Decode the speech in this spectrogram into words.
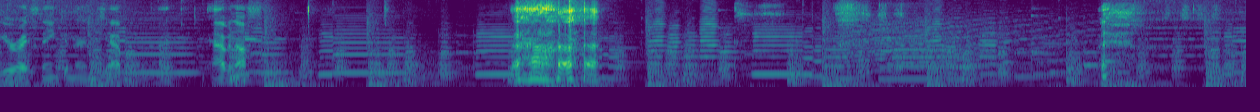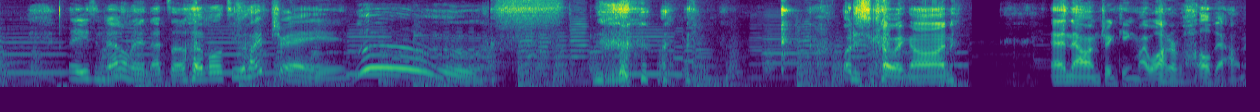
Here, I think, and then, yep, I have enough. Ladies and gentlemen, that's a level 2 hype train! Woo! what is going on? And now I'm drinking my water bottle down.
